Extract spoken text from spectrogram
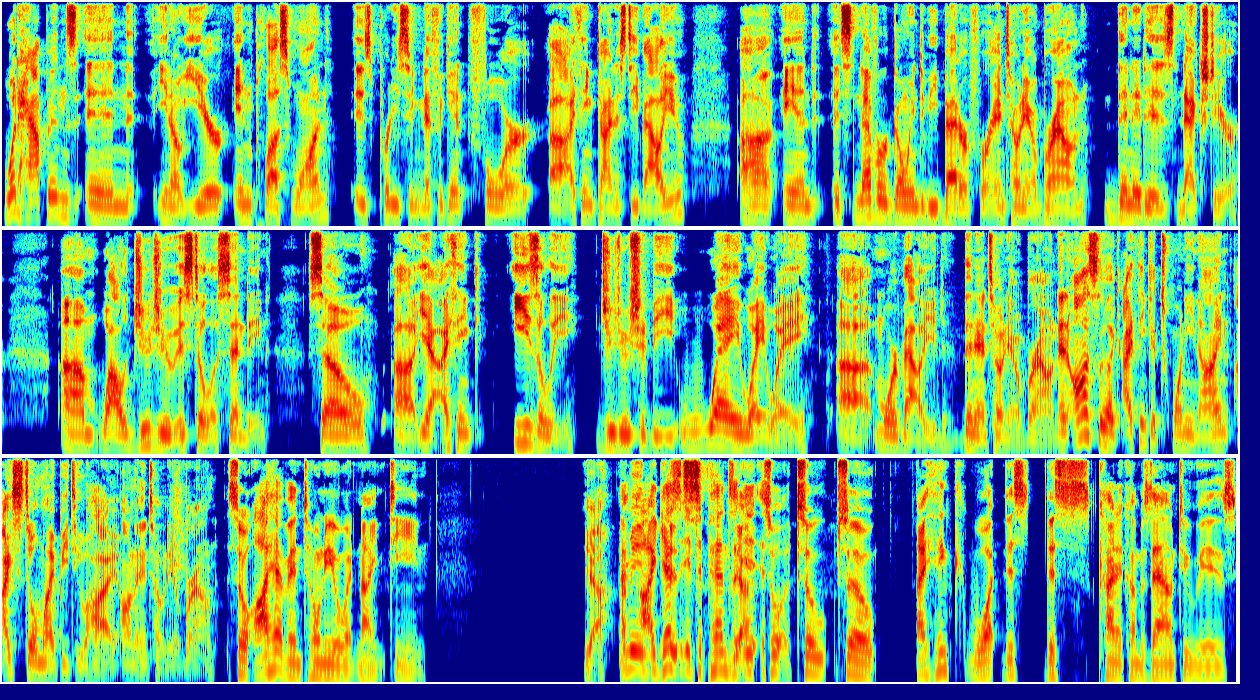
what happens in you know year in plus one is pretty significant for uh, I think dynasty value. Uh, and it's never going to be better for Antonio Brown than it is next year, um, while Juju is still ascending. So uh, yeah, I think easily Juju should be way, way, way uh, more valued than Antonio Brown. And honestly, like I think at 29, I still might be too high on Antonio Brown. So I have Antonio at 19. Yeah, I mean, I guess it depends. yeah. It- so, so, so, I think what this this kind of comes down to is,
